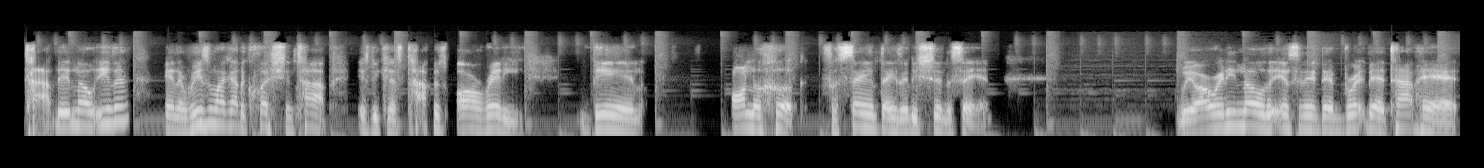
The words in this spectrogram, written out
Top didn't know either. And the reason why I got to question Top is because Top is already been on the hook for saying things that he shouldn't have said. We already know the incident that Brit that Top had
